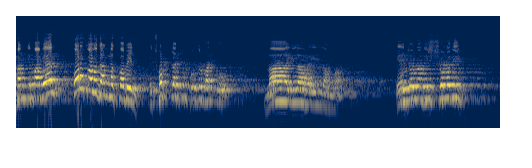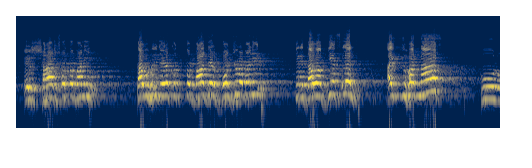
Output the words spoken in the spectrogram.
শান্তি পাবেন, পরকালও জান্নাত পাবেন। এই ছোট্ট একটি ক্ষুদ্র বাক্য, লা ইলাহা ইল্লাল্লাহ। এই জন্য বিশ্বনবী এই শাশ্বত বাণী তাওহিদ একত্ববাদের বজ্র বাণী তিনি দাওয়াত দিয়েছিলেন, আইয়ুহান নাস, কুলু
